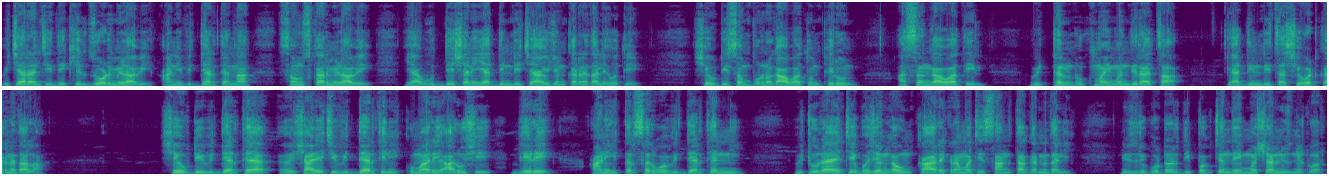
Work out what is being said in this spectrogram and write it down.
विचारांची देखील जोड मिळावी आणि विद्यार्थ्यांना संस्कार मिळावे या उद्देशाने या दिंडीचे आयोजन करण्यात आले होते. शेवटी संपूर्ण गावातून फिरून आसन गावातील विठ्ठल रुक्माई मंदिराचा या दिंडीचा शेवट करण्यात आला. शेवटी विद्यार्थ्या शाळेची विद्यार्थिनी कुमारी आरुषी भेरे आणि इतर सर्व विद्यार्थ्यांनी विठुरायांचे भजन गाऊन कार्यक्रमाची सांगता करण्यात आली. न्यूज रिपोर्टर दीपक चंदे मशाल न्यूज नेटवर्क.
